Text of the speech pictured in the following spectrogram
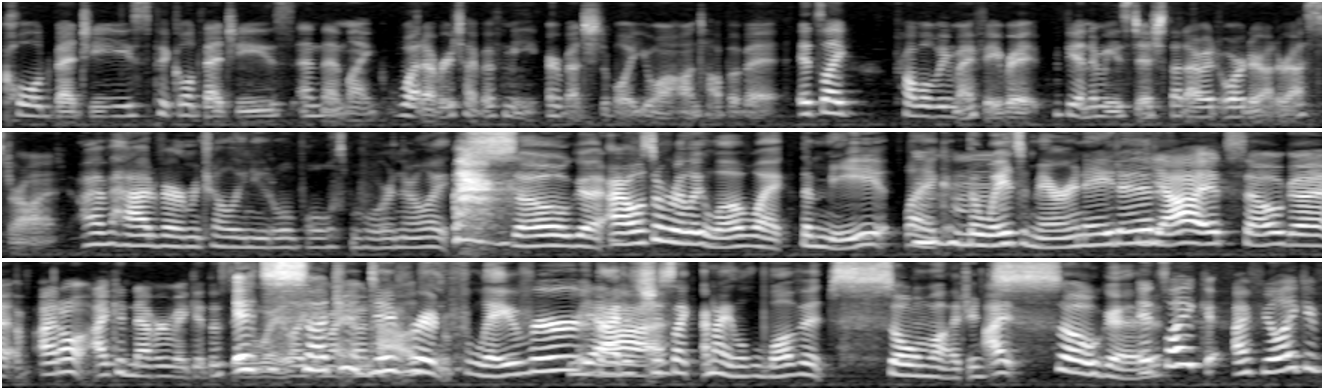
cold veggies, pickled veggies, and then like whatever type of meat or vegetable you want on top of it. It's like probably my favorite Vietnamese dish that I would order at a restaurant. I've had vermicelli noodle bowls before, and they're like so good. I also really love like the meat, like the way Mhm. it's marinated. Yeah, it's so good. I don't. I could never make it the same It's way. Like such a different House. flavor that it's just like, and I love it so much. It's I- so good. It's like I feel like if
